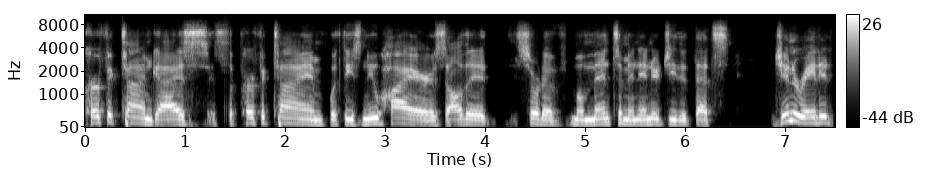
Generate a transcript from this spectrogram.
perfect time, guys. It's the perfect time with these new hires, all the sort of momentum and energy that that's generated.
